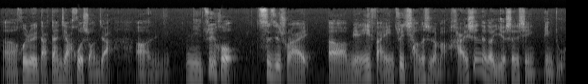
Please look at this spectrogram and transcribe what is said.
呃，辉瑞打单价或双价，啊、你最后刺激出来，呃，免疫反应最强的是什么？还是那个野生型病毒，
